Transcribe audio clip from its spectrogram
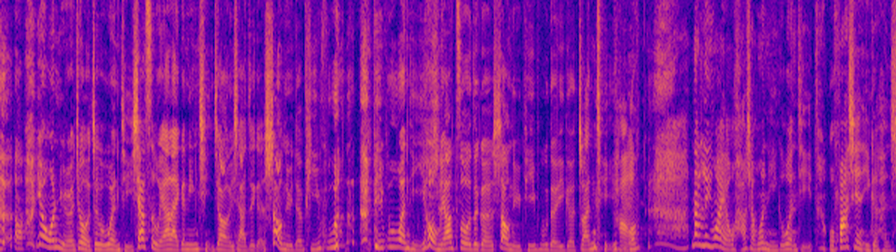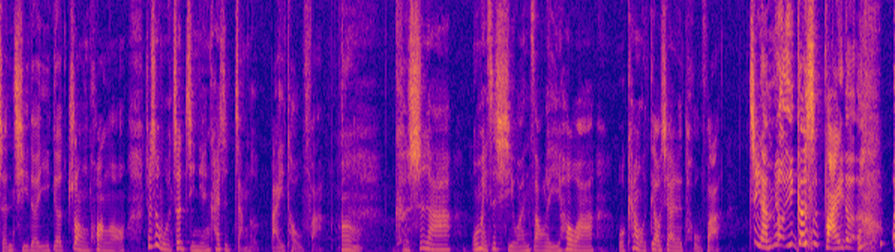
哦因为我女儿就有这个问题。下次我要来跟您请教一下这个少女的皮肤 皮肤问题。以后我们要做这个少女皮肤的一个专题。好，那另外我好想问你一个问题，我发现一个很神奇的一个状况哦，就是我这几年开始长了白头发，嗯，可是啊，我每次洗完澡了以后啊，我看我掉下来的头发。竟然没有一根是白的，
